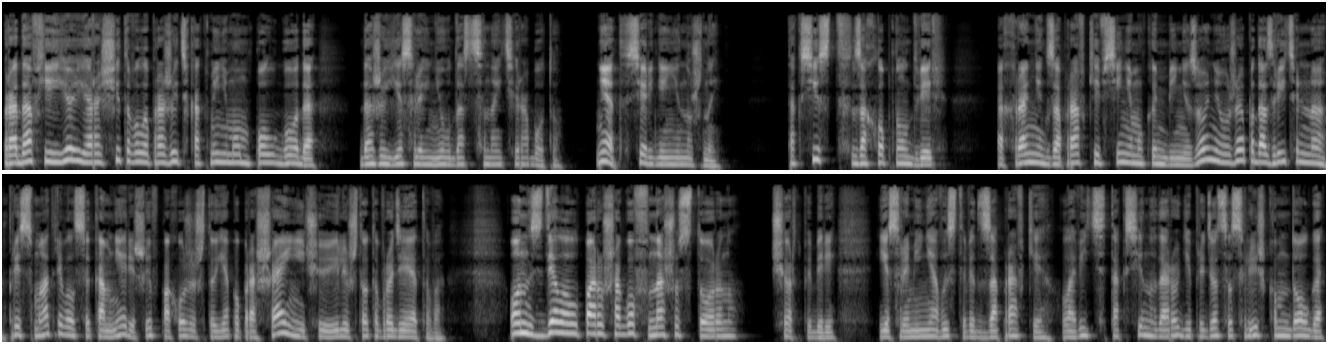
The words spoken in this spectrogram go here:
Продав ее, я рассчитывала прожить как минимум полгода, даже если не удастся найти работу. Нет, серьги не нужны. Таксист захлопнул дверь. Охранник заправки в синем комбинезоне уже подозрительно присматривался ко мне, решив, похоже, что я попрошайничаю или что-то вроде этого. Он сделал пару шагов в нашу сторону, Черт побери, если меня выставят с заправки, ловить такси на дороге придется слишком долго,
